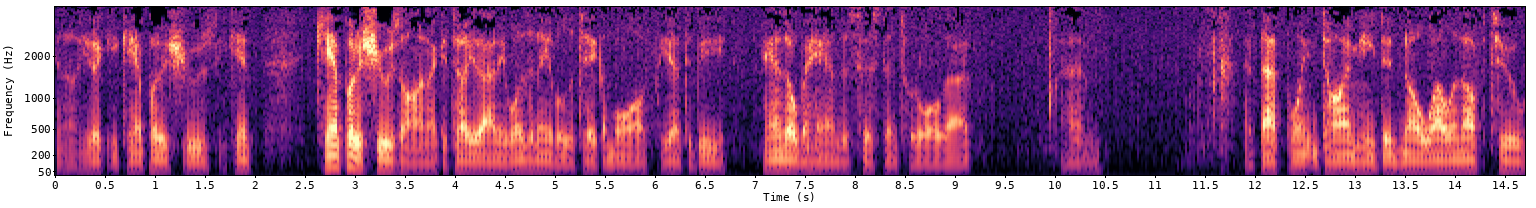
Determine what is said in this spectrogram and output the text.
you know he he can't put his shoes, he can't can't put his shoes on. I could tell you that he wasn't able to take them off. He had to be hand over hand assistance with all that, and at that point in time, he did know well enough to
